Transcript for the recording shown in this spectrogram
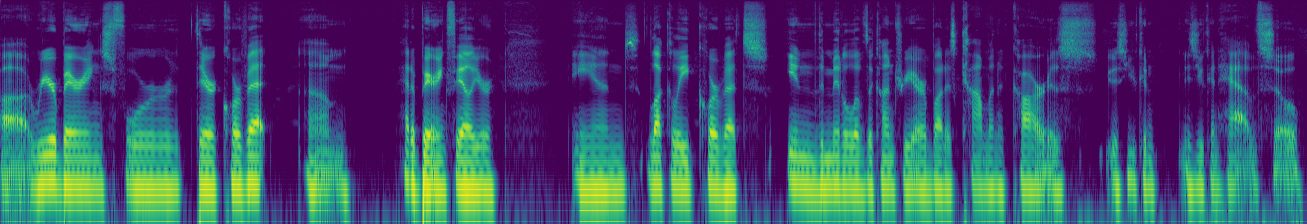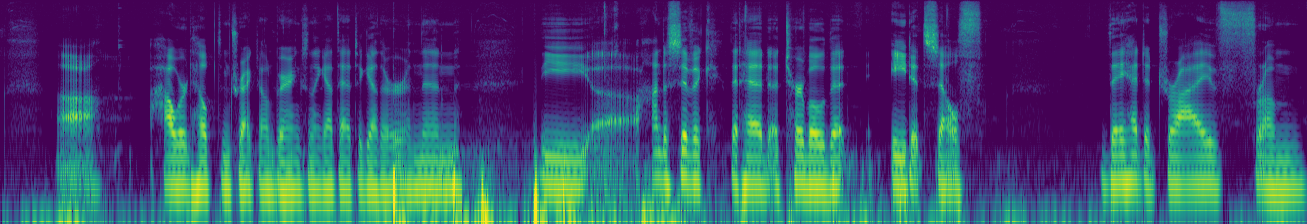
uh, rear bearings for their Corvette. Um, had a bearing failure. And luckily, Corvettes in the middle of the country are about as common a car as, as you can as you can have. So uh, Howard helped them track down bearings, and they got that together. And then the uh, Honda Civic that had a turbo that ate itself. They had to drive from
